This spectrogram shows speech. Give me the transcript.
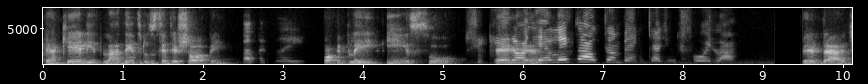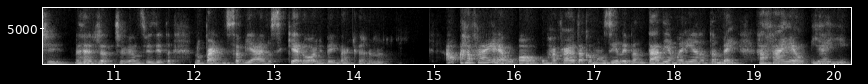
É aquele lá dentro do Center Shopping. Pop Play. Pop Play, isso. Siqueirolli é. é legal também que a gente foi lá. Verdade, já tivemos visita no Parque do Sabiá, no Siqueirolli, bem bacana. Ah, Rafael, ó, o Rafael tá com a mãozinha levantada e a Mariana também. Rafael, e aí?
